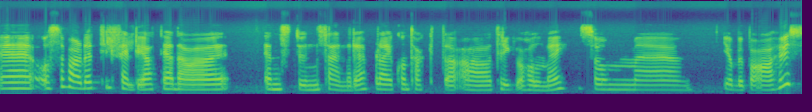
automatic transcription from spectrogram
Eh, og så var det tilfeldig at jeg da en stund seinere blei kontakta av Trygve Holmøy, som eh, jobber på Ahus,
